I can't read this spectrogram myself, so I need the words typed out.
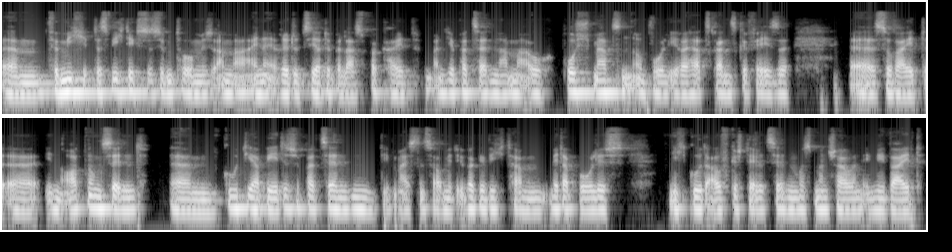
Ähm, für mich das wichtigste Symptom ist einmal eine reduzierte Belastbarkeit. Manche Patienten haben auch Brustschmerzen, obwohl ihre Herzkranzgefäße äh, soweit äh, in Ordnung sind. Ähm, gut diabetische Patienten, die meistens auch mit Übergewicht haben, metabolisch nicht gut aufgestellt sind, muss man schauen, inwieweit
